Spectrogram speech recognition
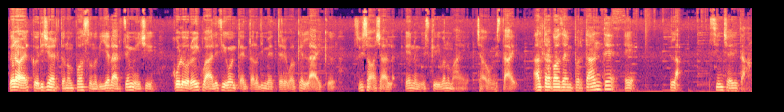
Però ecco, di certo non possono dichiararsi amici coloro i quali si contentano di mettere qualche like sui social e non mi scrivono mai ciao come stai. Altra cosa importante è la sincerità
